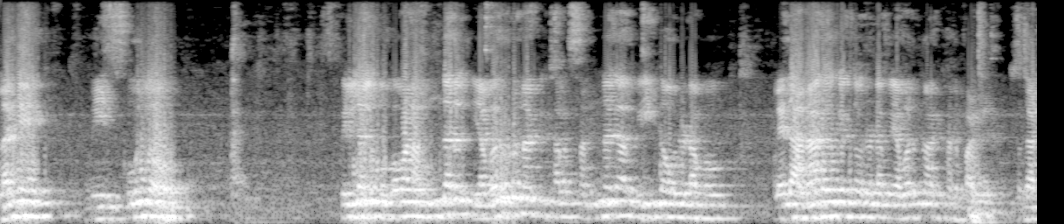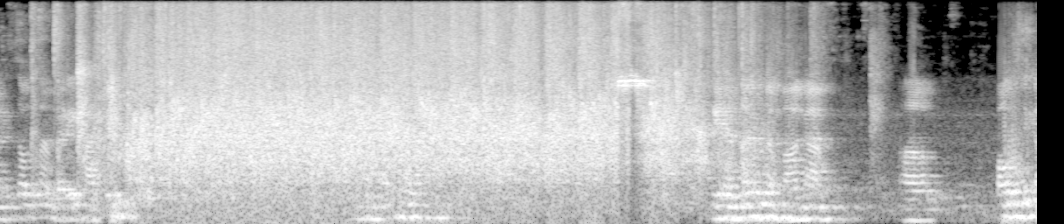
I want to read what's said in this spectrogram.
అలాగే మీ స్కూల్లో పిల్లలు మగవాళ్ళందరూ ఎవరు కూడా నాకు చాలా సన్నగా వీక్గా ఉండడము లేదా అనారోగ్యంతో ఉండడం ఎవరు నాకు కనపడలేదు. So that is also I'm very happy మీరందరూ కూడా బాగా పౌష్టిక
